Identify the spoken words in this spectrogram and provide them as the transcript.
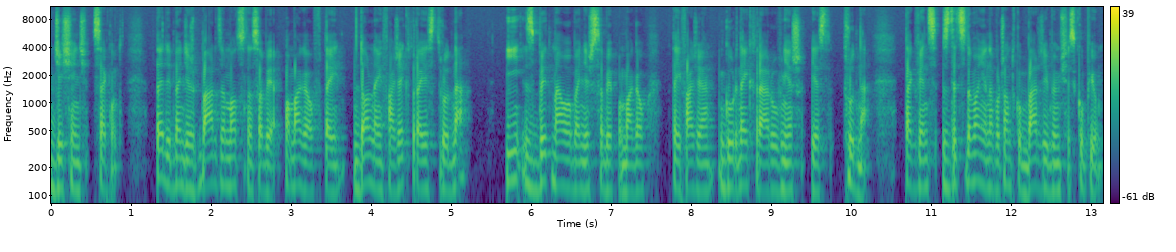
10 sekund. Wtedy będziesz bardzo mocno sobie pomagał w tej dolnej fazie, która jest trudna, i zbyt mało będziesz sobie pomagał w tej fazie górnej, która również jest trudna. Tak więc zdecydowanie na początku bardziej bym się skupił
